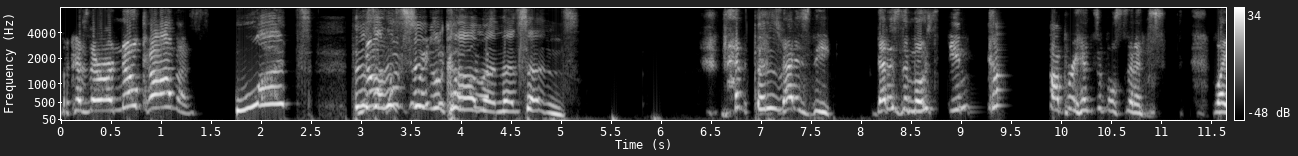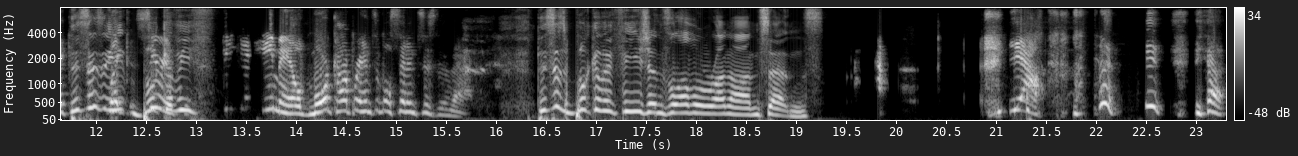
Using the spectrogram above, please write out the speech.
because there are no commas What? There's No not a single comma in that sentence. that, That is that is the that is the most incomprehensible sentence like this is like, e- book of. Eph- emailed more comprehensible sentences than that. this is book of Ephesians level run on sentence. Yeah. yeah.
